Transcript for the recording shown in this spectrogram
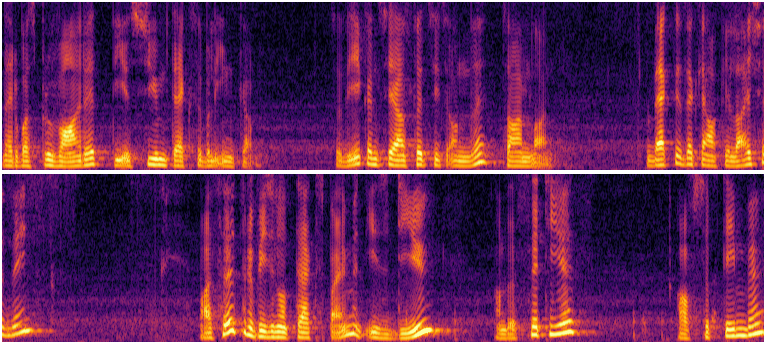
that was provided, the assumed taxable income. So there you can see how it fits is on the timeline. Back to the calculation then. My third provisional tax payment is due on the 30th of September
